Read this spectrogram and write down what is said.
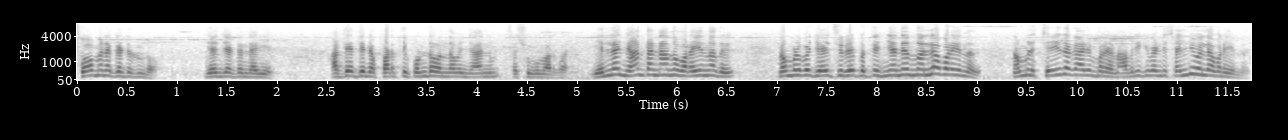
സോമനെ കേട്ടിട്ടുണ്ടോ? ജയൻ ചേട്ടന്റെ അനിയൻ. അദ്ദേഹത്തിന്റെ പടത്തിൽ കൊണ്ടുവന്നവൻ ഞാനും ശശികുമാർ സാറാണ് എല്ലാം ഞാൻ തന്നെയാന്ന് പറയുന്നത് നമ്മളിപ്പോൾ ജയസൂര്യെ പറ്റി ഞാനൊന്നുമല്ല പറയുന്നത്. നമ്മൾ ചെയ്ത കാര്യം പറയണം. അവർക്ക് വേണ്ടി ശല്യമല്ല പറയുന്നത്.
